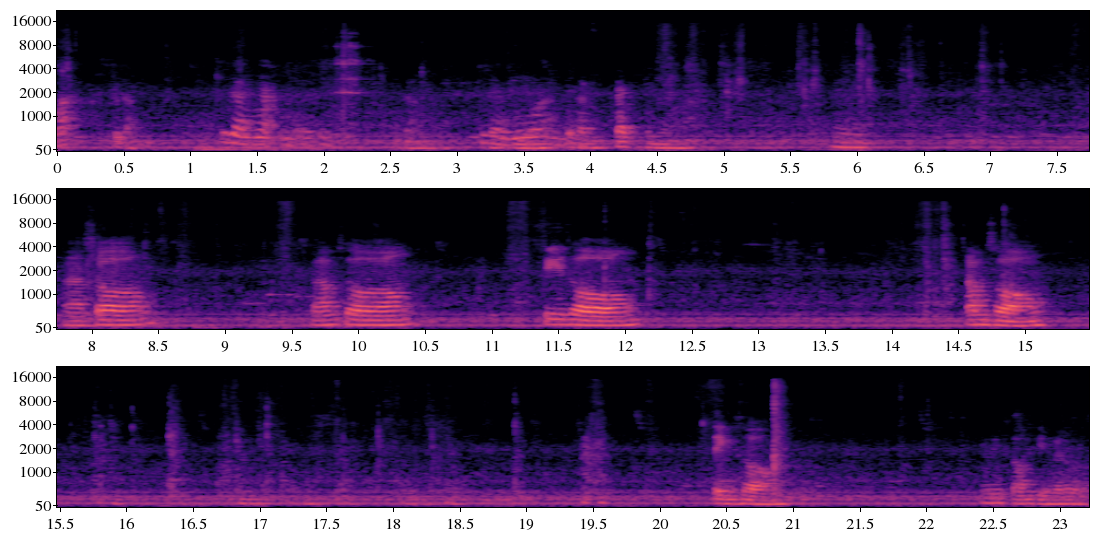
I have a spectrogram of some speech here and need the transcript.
บ้ากระดานที่ดังงานเลยดิกระดานกระดานกระดานแตกเป็นยังไงอืมหาสองสามสองสี่สองทำสองติ่งสองไม่มีสองติ่งไปรถ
